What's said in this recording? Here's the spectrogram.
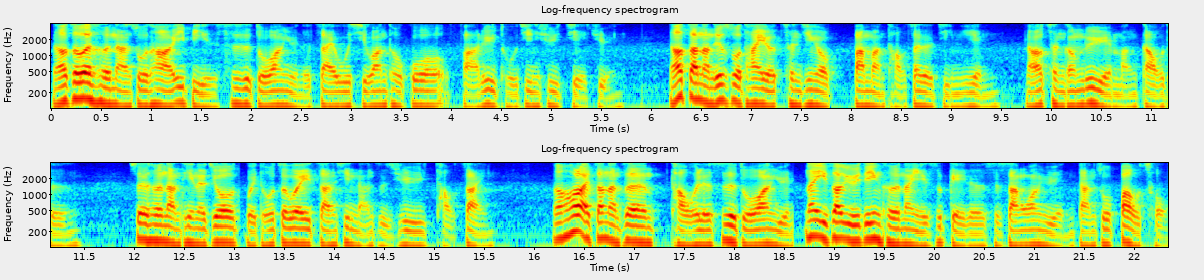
然后这位何男说他有一笔四十多万元的债务，希望透过法律途径去解决。然后渣男就说他有曾经有帮忙讨债的经验，然后成功率也蛮高的，所以何男听了就委托这位张姓男子去讨债。然后后来渣男真的讨回了四十多万元，那依照约定，河南也是给了十三万元当做报酬。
